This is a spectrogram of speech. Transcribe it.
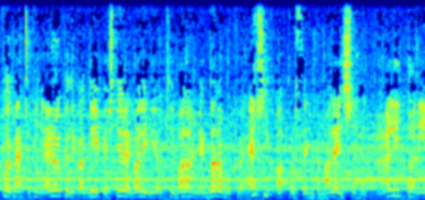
Amikor már csak így erőlködik a gép, és tényleg alig jön ki valami, meg darabokra esik, akkor szerintem már le is lehet állítani.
